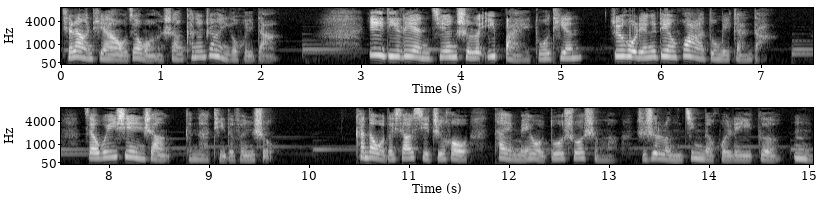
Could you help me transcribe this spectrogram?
前两天啊，我在网上看到这样一个回答：异地恋坚持了一百多天，最后连个电话都没敢打，在微信上跟他提的分手。看到我的消息之后，他也没有多说什么，只是冷静的回了一个“嗯”。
